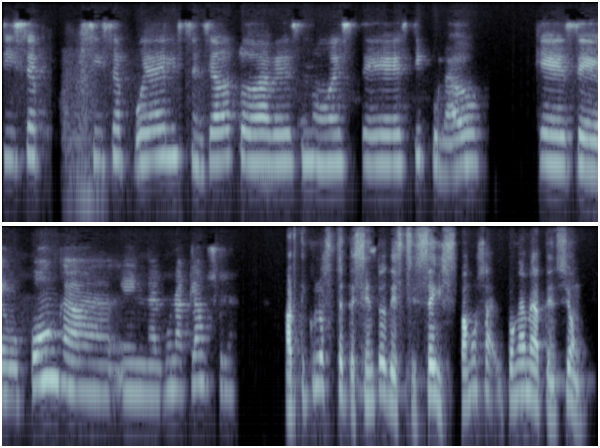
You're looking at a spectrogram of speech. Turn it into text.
Sí se, sí se puede, licenciado, toda vez no esté estipulado que se oponga en alguna cláusula. Artículo 716. Vamos a, póngame atención.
